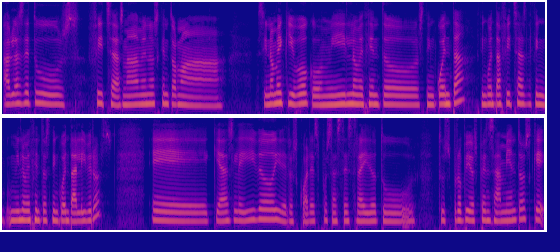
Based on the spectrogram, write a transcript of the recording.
Hablas de tus fichas, nada menos que en torno a, si no me equivoco, 1950, 50 fichas de 1950 libros eh, que has leído y de los cuales pues has extraído tus propios pensamientos. ¿Qué,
